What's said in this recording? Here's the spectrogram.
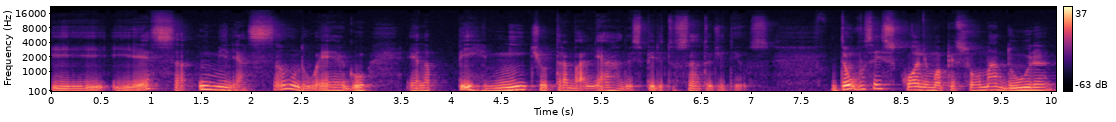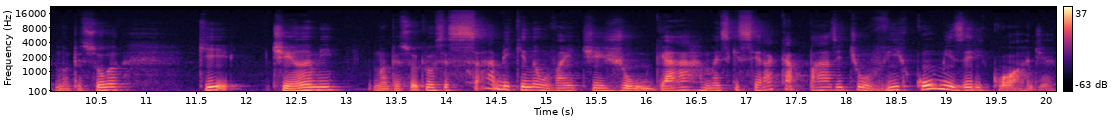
E, e essa humilhação do ego, ela permite o trabalhar do Espírito Santo de Deus. Então você escolhe uma pessoa madura, uma pessoa que te ame, uma pessoa que você sabe que não vai te julgar, mas que será capaz de te ouvir com misericórdia,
